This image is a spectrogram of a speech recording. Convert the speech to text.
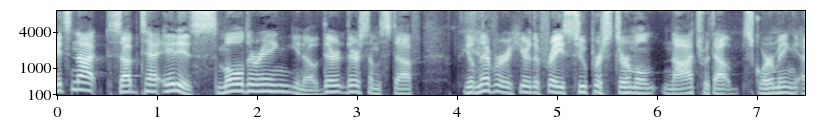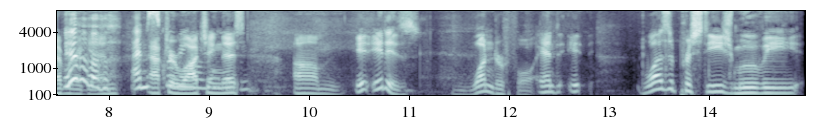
it's not subtext. It is smoldering. You know, there there's some stuff. You'll never hear the phrase "super "suprasternal notch" without squirming ever again I'm after watching this. Um, it, it is wonderful, and it was a prestige movie.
